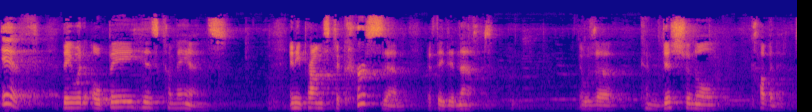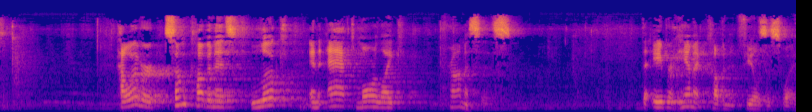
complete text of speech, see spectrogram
if they would obey his commands. And he promised to curse them if they did not. It was a conditional covenant. However, some covenants look and act more like promises. The Abrahamic covenant feels this way.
